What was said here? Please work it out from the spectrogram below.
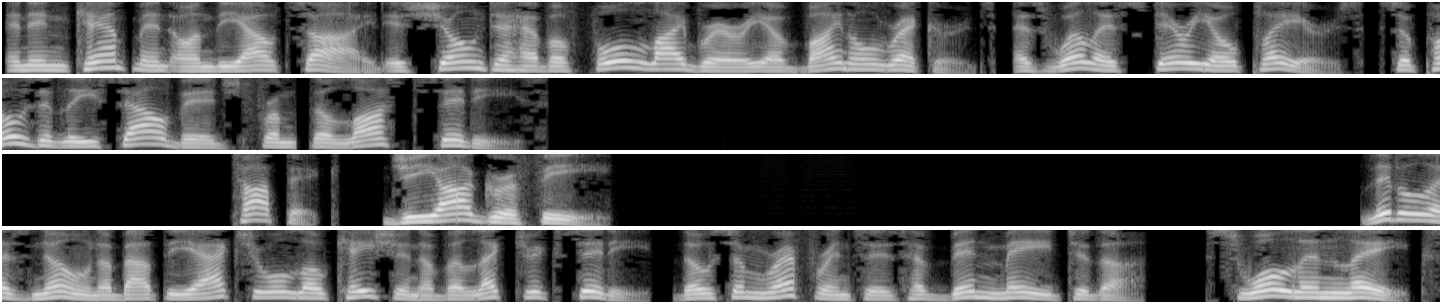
An encampment on the outside is shown to have a full library of vinyl records, as well as stereo players, supposedly salvaged from the Lost Cities. Topic: Geography. Little is known about the actual location of Electric City, though some references have been made to the Swollen Lakes,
